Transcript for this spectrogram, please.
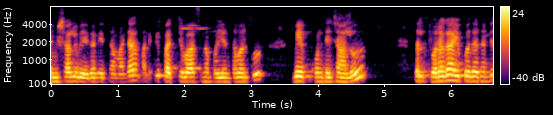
నిమిషాలు వేగనిద్దామంట మనకి పచ్చివాసన పోయేంత వరకు వేపుకుంటే చాలు. అసలు త్వరగా అయిపోతుందండి.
